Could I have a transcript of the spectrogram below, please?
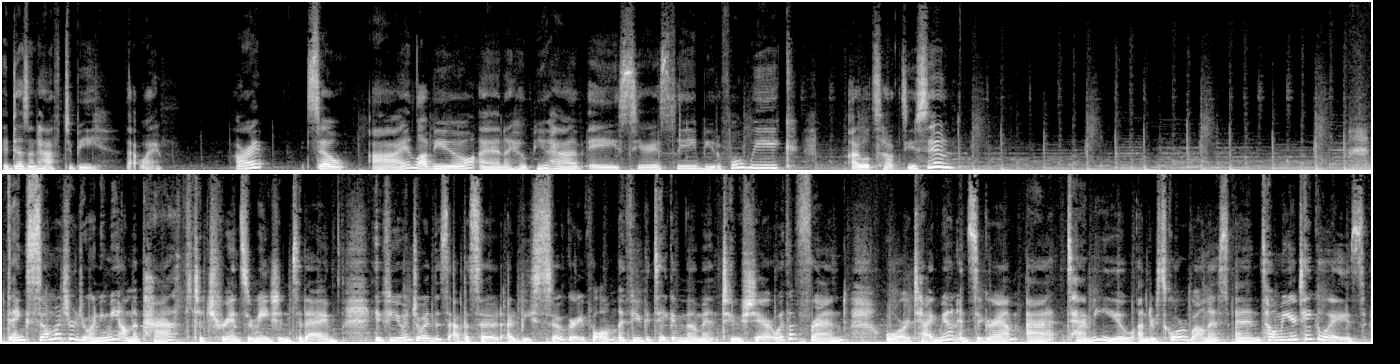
it doesn't have to be that way. All right, so I love you, and I hope you have a seriously beautiful week. I will talk to you soon. Thanks so much for joining me on the path to transformation today. If you enjoyed this episode, I'd be so grateful if you could take a moment to share it with a friend or tag me on Instagram at TammyU underscore wellness and tell me your takeaways.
